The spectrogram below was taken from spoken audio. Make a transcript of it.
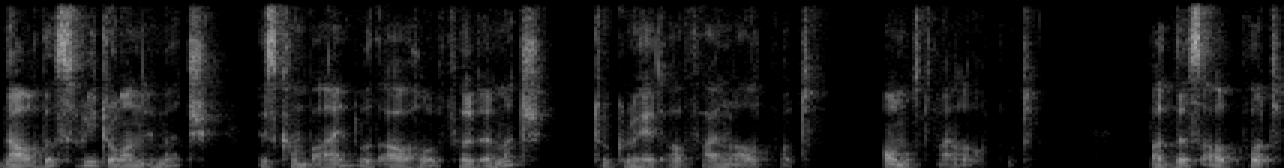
Now this redrawn image is combined with our hole filled image to create our final output, almost final output. But this output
